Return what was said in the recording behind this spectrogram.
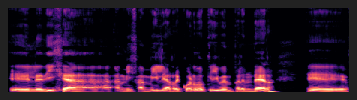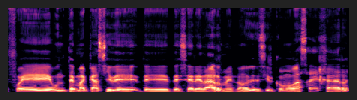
eh, le dije a, mi familia, recuerdo que iba a emprender, eh, fue un tema casi de, de, desheredarme, ¿no? De decir, ¿cómo vas a dejar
